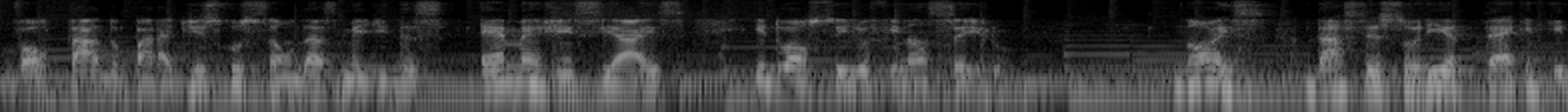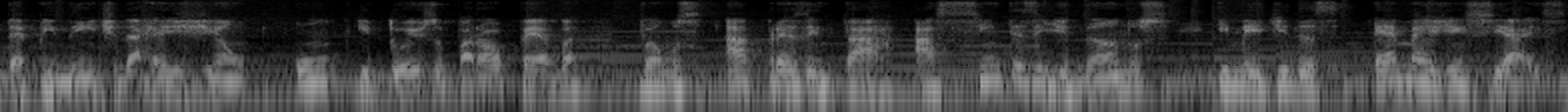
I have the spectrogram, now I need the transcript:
voltado para a discussão das medidas emergenciais e do auxílio financeiro. Nós, da Assessoria Técnica Independente da região 1 e 2 do Paraupeba, vamos apresentar a síntese de danos e medidas emergenciais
